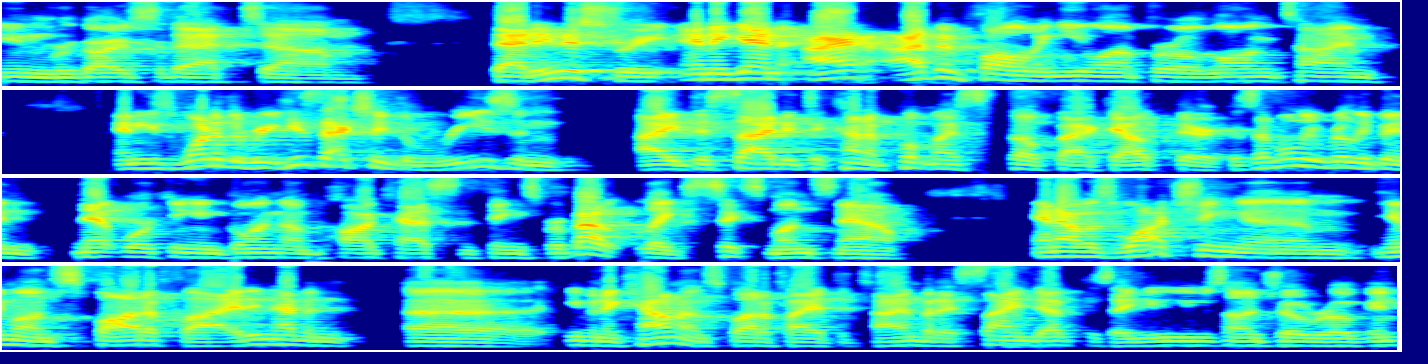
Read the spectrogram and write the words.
in regards to that um, that industry. And again, I, I've been following Elon for a long time, and he's one of the re- he's actually the reason I decided to kind of put myself back out there because I've only really been networking and going on podcasts and things for about like six months now. And I was watching um, him on Spotify. I didn't have an uh, even account on Spotify at the time, but I signed up because I knew he was on Joe Rogan.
